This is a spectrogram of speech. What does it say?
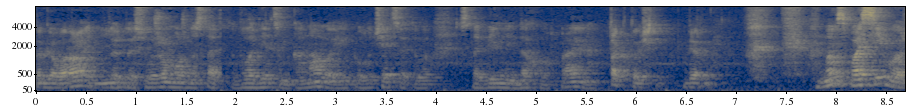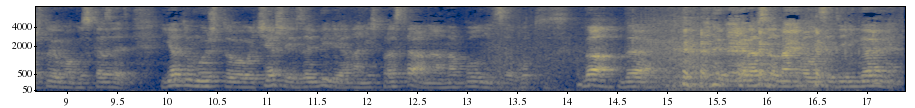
договора. И... Да, то есть уже можно стать владельцем канала и получать с этого стабильный доход, правильно? Так точно, верно. Ну, спасибо, что я могу сказать. Я думаю, что чаша изобилия, она неспроста, она наполнится вот... Да. Да, хорошо наполнится деньгами.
